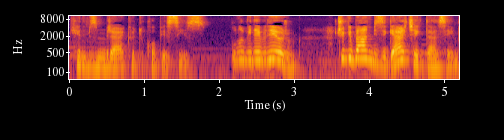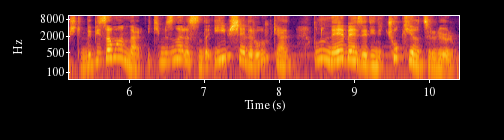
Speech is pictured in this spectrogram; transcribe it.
kendimizin birer kötü kopyasıyız. Bunu bilebiliyorum. Çünkü ben bizi gerçekten sevmiştim ve bir zamanlar ikimizin arasında iyi bir şeyler olurken bunun neye benzediğini çok iyi hatırlıyorum.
